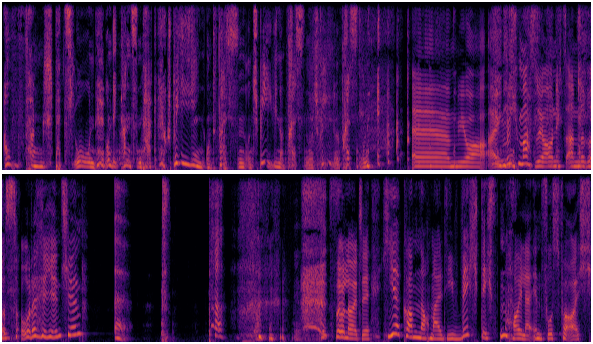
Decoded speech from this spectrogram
Auffangstation und den ganzen Tag spielen und fressen und spielen und fressen und spielen und fressen. Ähm, ja, eigentlich machst du ja auch nichts anderes, oder, Hähnchen? So Leute, hier kommen nochmal die wichtigsten Heuler-Infos für euch.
